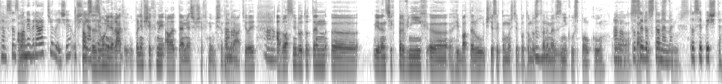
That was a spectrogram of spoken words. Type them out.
Tam se zvony a vrátily, že? Už tam nějaké. se zvony nevrátily úplně všechny, ale téměř všechny už se tam ano. vrátily. Ano. A vlastně byl to ten uh, jeden z těch prvních uh, hybatelů, určitě se k tomu ještě potom dostaneme, mm-hmm. vzniku spolku. Ano, uh, to se dostaneme, to si pište.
